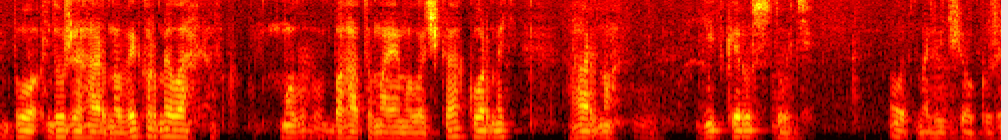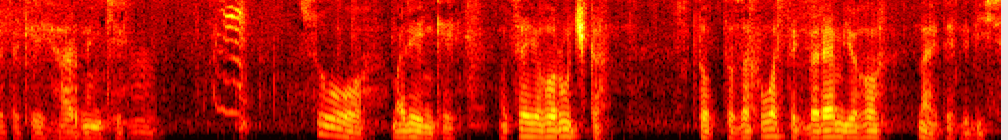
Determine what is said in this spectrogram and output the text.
бо дуже гарно викормила, багато має молочка, кормить гарно. Дітки ростуть. От малючок уже такий гарненький. Со, маленький. Оце його ручка. Тобто за хвостик беремо його. Найди, не бійся.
